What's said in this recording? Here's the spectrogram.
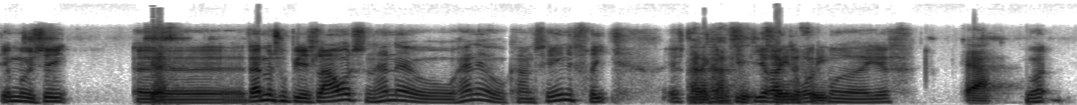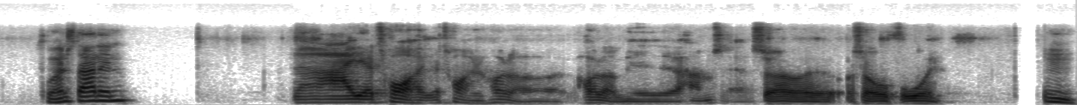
Det må vi se. Ja. Øh, hvad med Tobias Lauritsen? Han er jo, han er jo karantænefri, efter Han han, han fik direkte ryg mod AGF. Ja, Kunne han starte ind? Nej, jeg tror, jeg tror han holder, holder med Hamza og så, og så Ofori. Mm.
